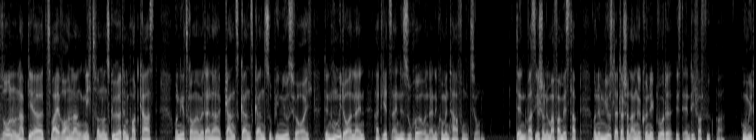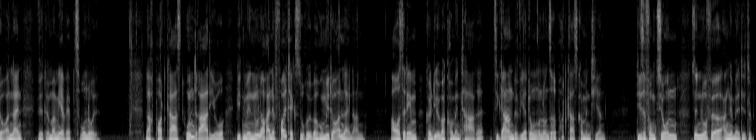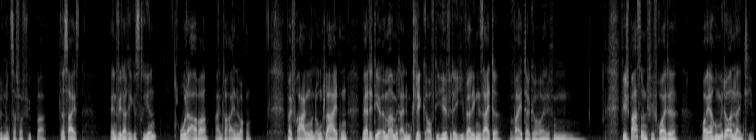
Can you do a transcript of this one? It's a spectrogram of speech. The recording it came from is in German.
So, nun habt ihr zwei Wochen lang nichts von uns gehört im Podcast und jetzt kommen wir mit einer ganz, ganz, ganz supi News für euch, denn Humido Online hat jetzt eine Suche und eine Kommentarfunktion. Denn was ihr schon immer vermisst habt und im Newsletter schon angekündigt wurde, ist endlich verfügbar. Humido Online wird immer mehr Web 2.0. Nach Podcast und Radio bieten wir nun auch eine Volltextsuche über Humido Online an. Außerdem könnt ihr über Kommentare, Zigarrenbewertungen und unsere Podcasts kommentieren. Diese Funktionen sind nur für angemeldete Benutzer verfügbar. Das heißt, entweder registrieren oder aber einfach einloggen. Bei Fragen und Unklarheiten werdet ihr immer mit einem Klick auf die Hilfe der jeweiligen Seite weitergeholfen. Viel Spaß und viel Freude, euer Humido Online Team.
